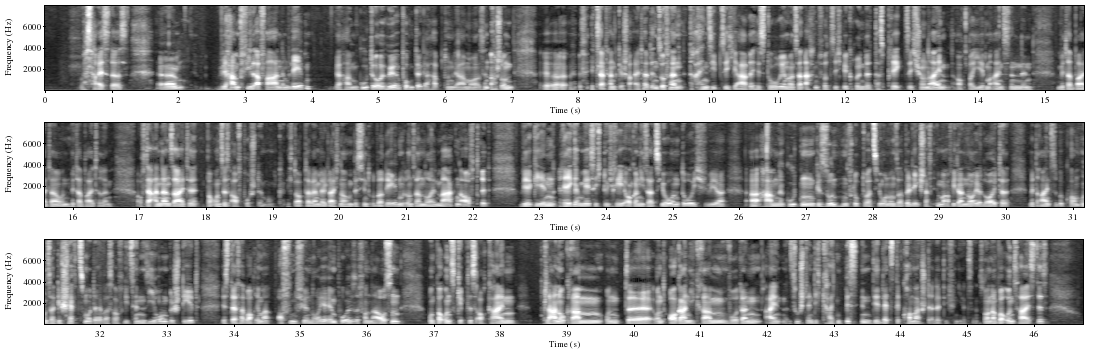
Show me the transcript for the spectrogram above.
Was heißt das? Ähm, wir haben viel erfahren im Leben wir haben gute Höhepunkte gehabt und wir haben, sind auch schon äh, eklatant gescheitert. Insofern 73 Jahre Historie, 1948 gegründet, das prägt sich schon ein, auch bei jedem einzelnen Mitarbeiter und Mitarbeiterin. Auf der anderen Seite, bei uns ist Aufbruchstimmung. Ich glaube, da werden wir gleich noch ein bisschen drüber reden mit unserem neuen Markenauftritt. Wir gehen regelmäßig durch Reorganisation durch. Wir äh, haben eine guten, gesunden Fluktuation unserer Belegschaft, immer auch wieder neue Leute mit reinzubekommen. Unser Geschäftsmodell, was auf Lizenzierung besteht, ist deshalb aber auch immer offen für neue Impulse von außen. Und bei uns gibt es auch kein Planogramm und, äh, und Organigramm, wo dann ein, Zuständigkeiten bis in die letzte Kommastelle definiert sind, sondern bei uns heißt es,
